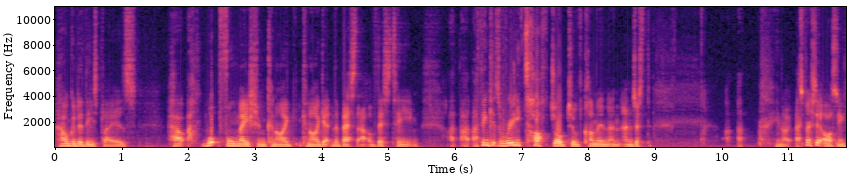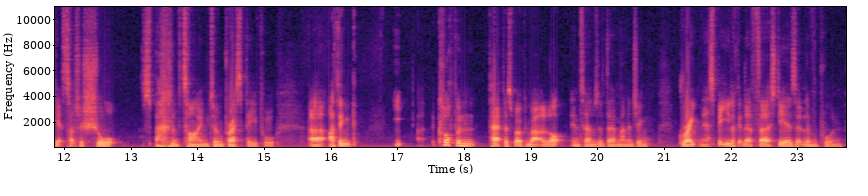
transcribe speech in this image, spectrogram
How good are these players? how what formation can I can I get the best out of this team? I, I think it's a really tough job to have come in and, and just you know, especially at Arsenal, you get such a short span of time to impress people. Uh, I think Klopp and Pep have spoken about a lot in terms of their managing greatness, but you look at their first years at Liverpool and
